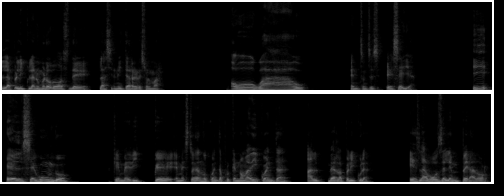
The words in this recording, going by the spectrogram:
la película número 2 de La Sirenita Regresó al Mar. Oh, wow. Entonces es ella. Y el segundo que me di que me estoy dando cuenta porque no me di cuenta al ver la película es la voz del emperador.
